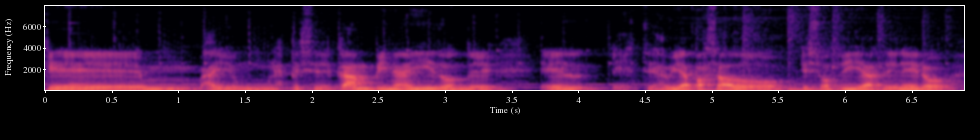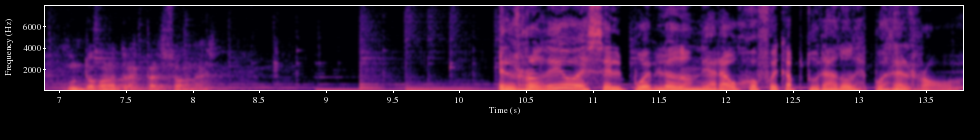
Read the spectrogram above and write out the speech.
que mm, hay una especie de camping ahí donde él este, había pasado esos días de enero junto con otras personas. El rodeo es el pueblo donde Araujo fue capturado después del robo.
